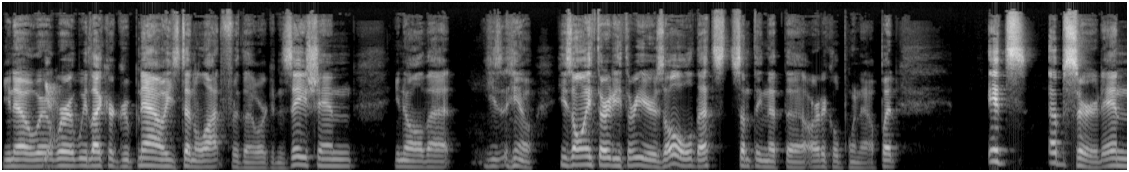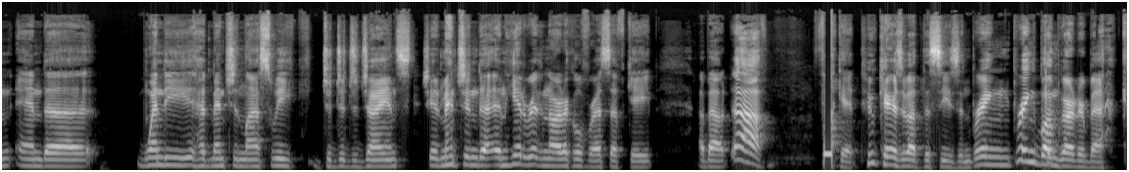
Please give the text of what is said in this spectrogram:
You know, we're, Yeah. we're we like our group now. He's done a lot for the organization. You know all that. He's you know he's only 33 years old. That's something that the article pointed out. But it's absurd. And and uh, Wendy had mentioned last week Gi- Gi- Gi- Giants. She had mentioned uh, and he had written an article for SF Gate about ah fuck it. Who cares about this season? Bring bring Bumgarner back.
